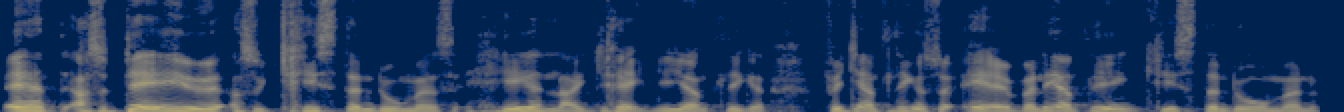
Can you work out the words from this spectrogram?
är inte, alltså det är ju alltså kristendomens hela grej egentligen. För egentligen så är väl egentligen kristendomen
